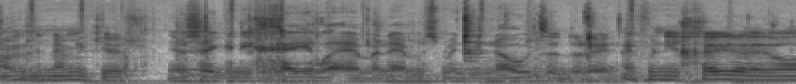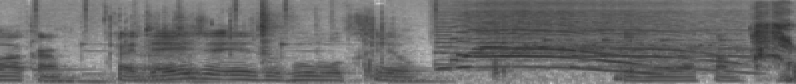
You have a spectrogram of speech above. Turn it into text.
Oh, eerst. Ja, zeker die gele M&M's met die noten erin. Ik vind die gele heel lekker. Kijk, deze is bijvoorbeeld geel. Die is heel lekker.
